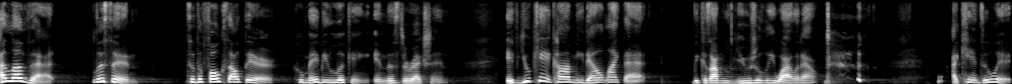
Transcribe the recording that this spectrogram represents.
I love that. Listen to the folks out there who may be looking in this direction. If you can't calm me down like that, because I'm usually wilding out, I can't do it.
